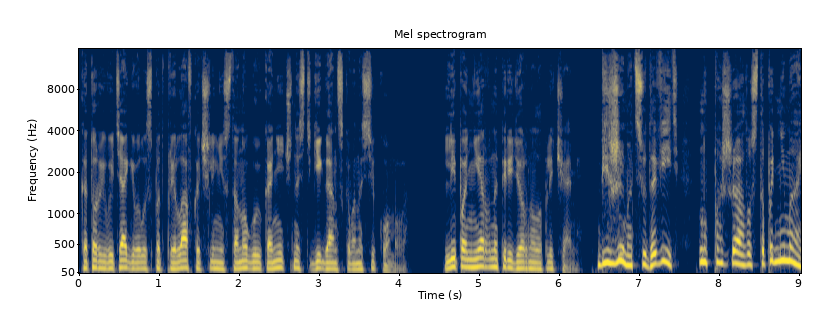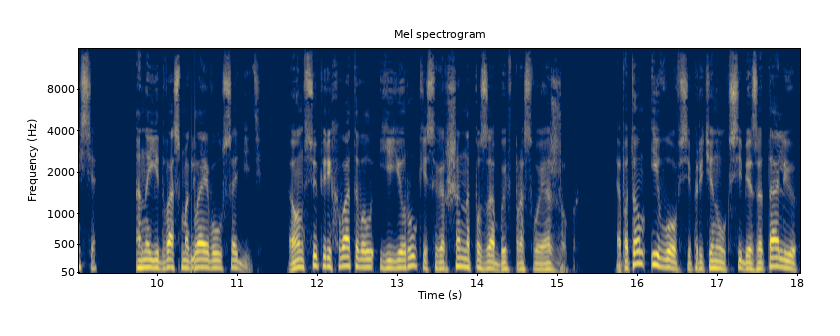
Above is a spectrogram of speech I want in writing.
который вытягивал из-под прилавка членистоногую конечность гигантского насекомого. Липа нервно передернула плечами. «Бежим отсюда, Вить! Ну, пожалуйста, поднимайся!» Она едва смогла его усадить, а он все перехватывал ее руки, совершенно позабыв про свой ожог а потом и вовсе притянул к себе за талию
